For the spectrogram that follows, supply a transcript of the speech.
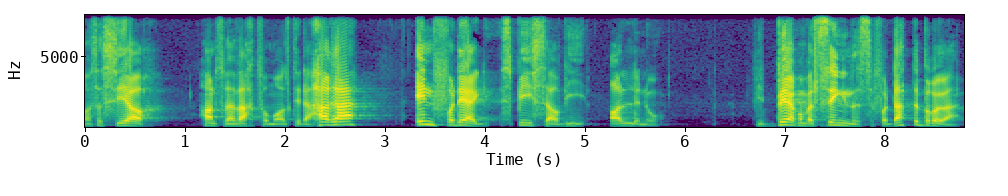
og så sier han som er vert for måltidet, 'Herre, innenfor deg spiser vi alle nå.' Vi ber om velsignelse for dette brødet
